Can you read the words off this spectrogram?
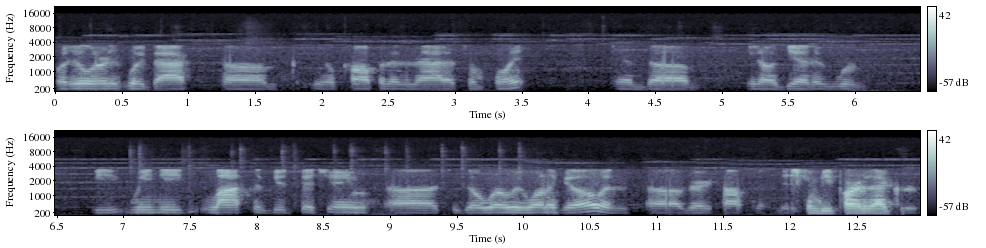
but he'll earn his way back. Um, you know, confident in that at some point. And um, you know, again, it, we're we, we need lots of good pitching uh, to go where we want to go, and uh, very confident Mitch can be part of that group.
